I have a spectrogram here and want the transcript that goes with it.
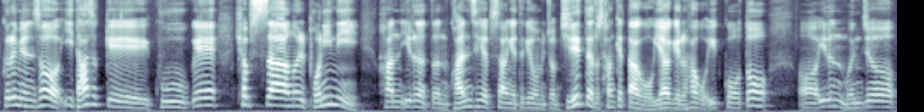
그러면서 이 다섯 개 국의 협상을 본인이 한 이런 어떤 관세 협상에 어떻게 보면 좀 지렛대로 삼겠다고 이야기를 하고 있고 또 어, 이런 먼저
